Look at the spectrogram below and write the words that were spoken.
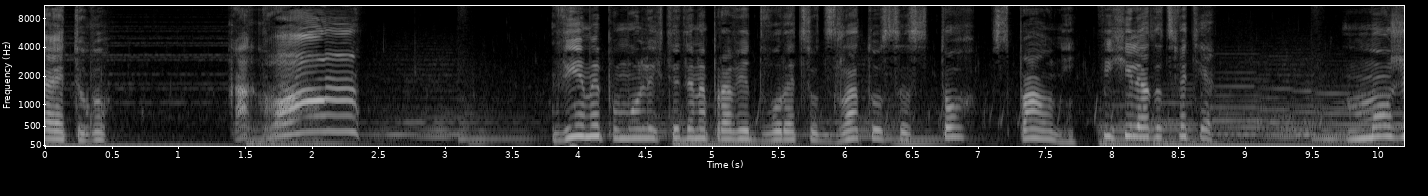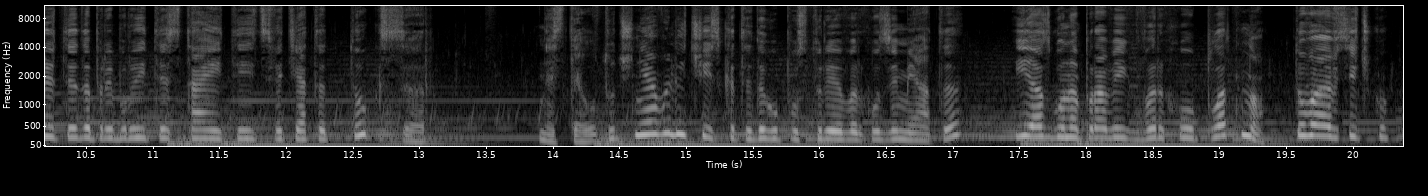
Ето го. Какво? Вие ме помолихте да направя дворец от злато с 100 спални и хиляда цветя. Можете да преброите стаите и цветята тук, сър. Не сте уточнявали, че искате да го построя върху земята и аз го направих върху платно. Това е всичко.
